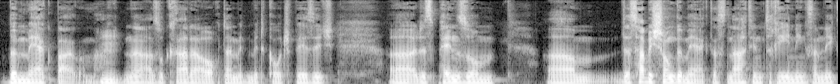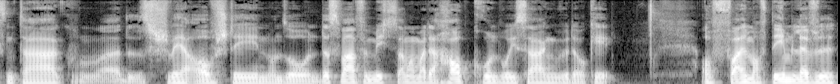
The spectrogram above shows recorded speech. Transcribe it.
bemerkbar gemacht. Hm. Ne? Also gerade auch damit mit Coach Pesic, äh, das Pensum ähm, das habe ich schon gemerkt, dass nach den Trainings am nächsten Tag äh, das ist schwer aufstehen und so. Und das war für mich, sagen wir mal, der Hauptgrund, wo ich sagen würde, okay, auf, vor allem auf dem Level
